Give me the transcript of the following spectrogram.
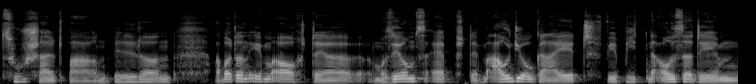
zuschaltbaren Bildern, aber dann eben auch der Museums-App, dem Audioguide. Wir bieten außerdem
